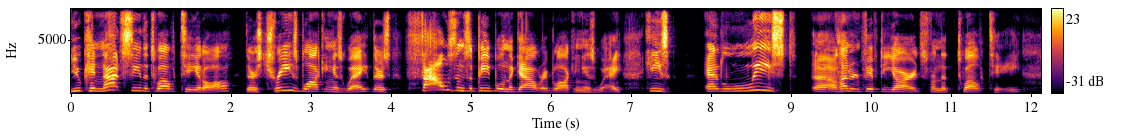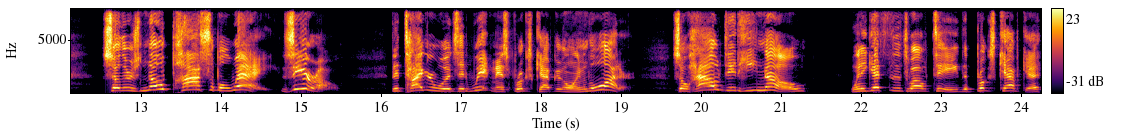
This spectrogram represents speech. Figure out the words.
You cannot see the 12th tee at all. There's trees blocking his way. There's thousands of people in the gallery blocking his way. He's at least uh, 150 yards from the 12th tee. So there's no possible way, zero, that Tiger Woods had witnessed Brooks Koepka going in the water. So how did he know when he gets to the 12th tee that Brooks Koepka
